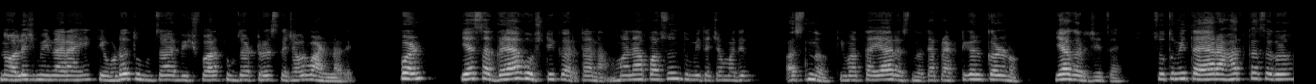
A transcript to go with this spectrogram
नॉलेज मिळणार आहे. तेवढं तुमचा विश्वास तुमचा ट्रस्ट त्याच्यावर वाढणार आहे. पण या सगळ्या गोष्टी करताना मनापासून तुम्ही त्याच्यामध्ये असणं किंवा तयार असणं त्या प्रॅक्टिकल करणं या गरजेचं आहे. सो तुम्ही तयार आहात का सगळं?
